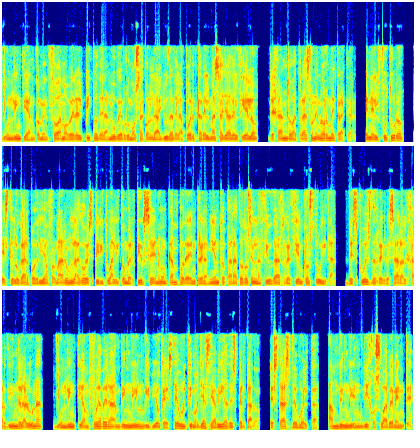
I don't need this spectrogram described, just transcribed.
Yun Lintian comenzó a mover el pico de la nube brumosa con la ayuda de la puerta del más allá del cielo, dejando atrás un enorme cráter. En el futuro, este lugar podría formar un lago espiritual y convertirse en un campo de entrenamiento para todos en la ciudad recién construida. Después de regresar al jardín de la luna, Yun Lintian fue a ver a Ambingling y vio que este último ya se había despertado. Estás de vuelta. Ambingling dijo suavemente.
